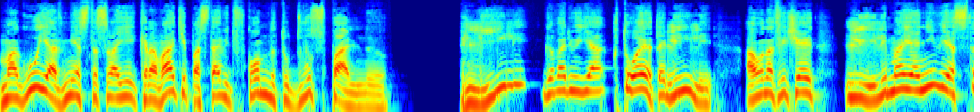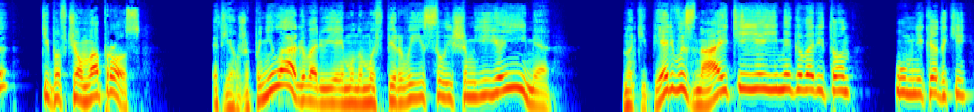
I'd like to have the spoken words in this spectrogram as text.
Могу я вместо своей кровати поставить в комнату двуспальную? Лили, говорю я, кто это Лили? А он отвечает, Лили моя невеста. Типа в чем вопрос? Это я уже поняла, говорю я ему, но мы впервые слышим ее имя. Но теперь вы знаете ее имя, говорит он. Умник эдакий.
